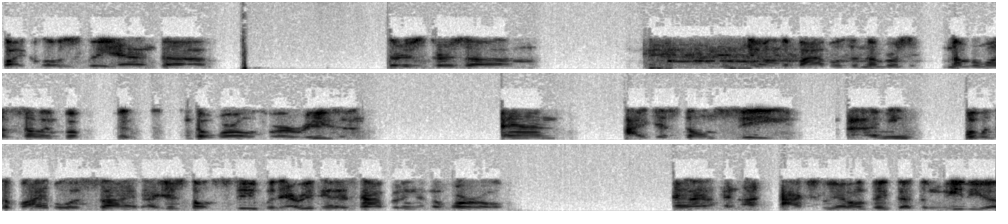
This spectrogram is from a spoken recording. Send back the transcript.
quite closely, and uh, there's there's um, you know, the Bible's the number number one selling book in the world for a reason, and I just don't see I mean, but with the Bible aside, I just don't see with everything that's happening in the world, and, I, and I, actually, I don't think that the media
